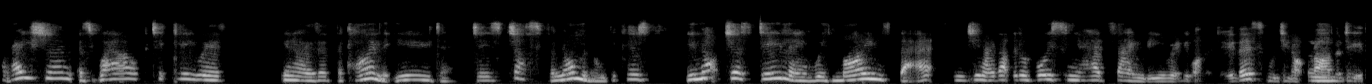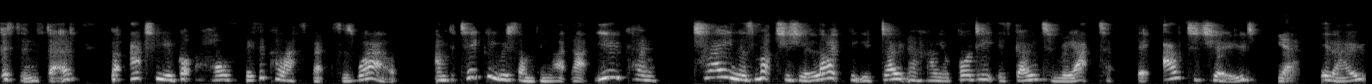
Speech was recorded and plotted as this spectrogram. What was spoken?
preparation as well, particularly with, you know, the, the climb that you did is just phenomenal because you're not just dealing with mindset and, you know, that little voice in your head saying, do you really want to do this? Would you not mm. rather do this instead? But actually, you've got the whole physical aspects as well. And particularly with something like that, you can train as much as you like, but you don't know how your body is going to react to the altitude. Yeah. You know,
